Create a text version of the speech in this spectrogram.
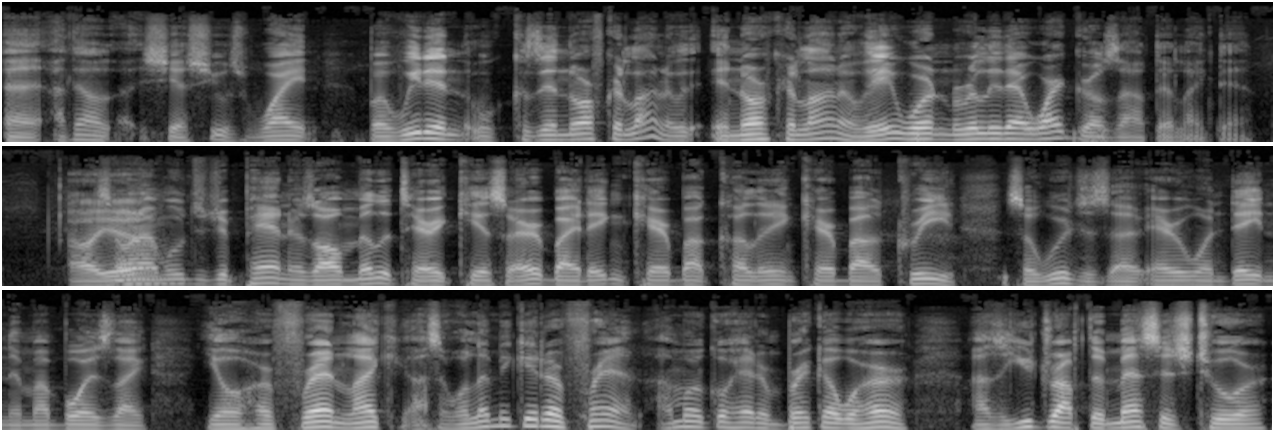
And I thought, yeah, she was white, but we didn't, because in North Carolina, in North Carolina, they weren't really that white girls out there like that. Oh So when I moved to Japan, it was all military kids. So everybody they didn't care about color, they didn't care about creed. So we are just uh, everyone dating. And my boy's like, "Yo, her friend like you." I said, "Well, let me get her friend. I'm gonna go ahead and break up with her." I said, "You drop the message to her,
